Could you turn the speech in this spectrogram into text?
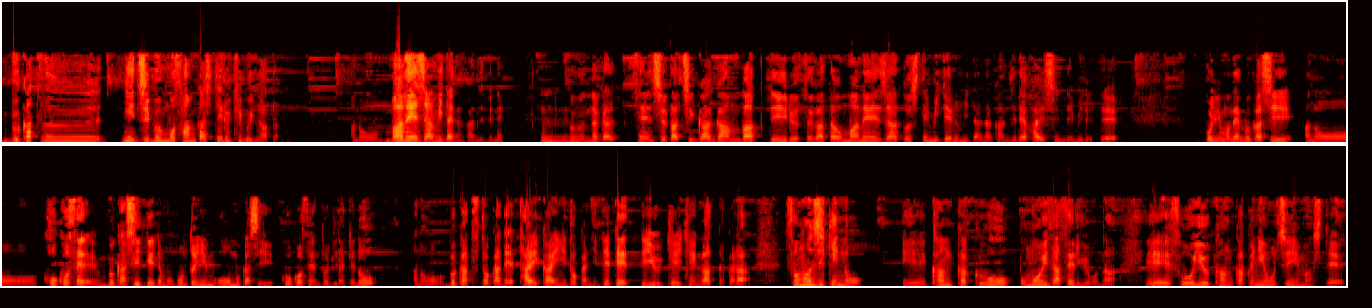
部活に自分も参加している気分になったの。あの、マネージャーみたいな感じでね。うん。うん、なんか、選手たちが頑張っている姿をマネージャーとして見てるみたいな感じで配信で見れて、堀もね、昔、あのー高校生、昔って言っても本当に大昔、高校生の時だけど、あの、部活とかで大会にとかに出てっていう経験があったから、その時期の、えー感覚を思い出せるような、えそういう感覚に陥りまして、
